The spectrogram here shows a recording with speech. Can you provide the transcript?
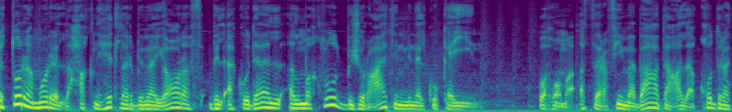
اضطر موريل لحقن هتلر بما يعرف بالأكودال المخلوط بجرعات من الكوكايين. وهو ما أثر فيما بعد على قدرة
